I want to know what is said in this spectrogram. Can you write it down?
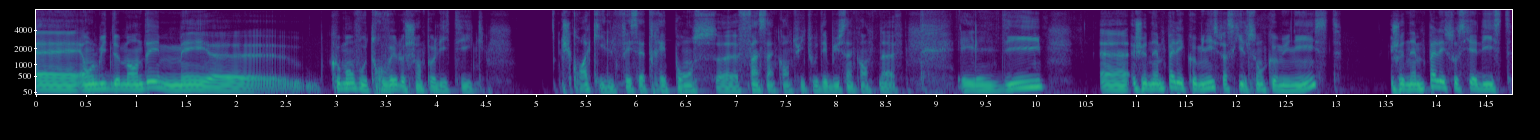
On lui demandait, mais comment vous trouvez le champ politique? Je crois qu'il fait cette réponse fin 58 ou début 59. Et il dit Je n'aime pas les communistes parce qu'ils sont communistes. Je n'aime pas les socialistes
